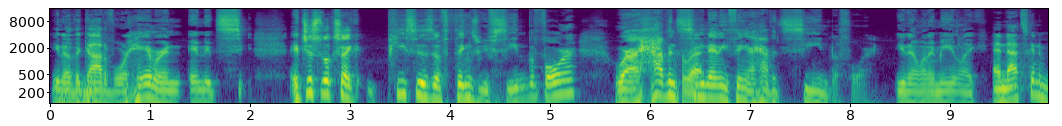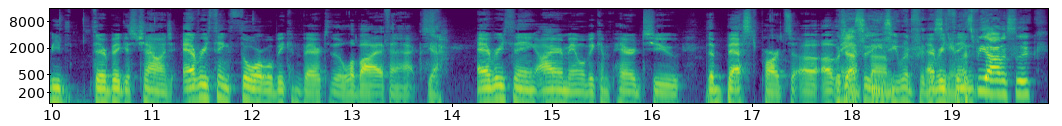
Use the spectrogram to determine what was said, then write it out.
you know, the God of War hammer. And, and it's, it just looks like pieces of things we've seen before where I haven't Correct. seen anything I haven't seen before. You know what I mean? Like, And that's going to be their biggest challenge. Everything Thor will be compared to the Leviathan axe. Yeah. Everything Iron Man will be compared to the best parts of, of which that's an easy win for this Everything, game. Let's be honest, Luke.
